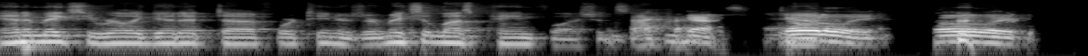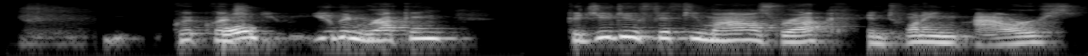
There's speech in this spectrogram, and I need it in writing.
And it makes you really good at uh, 14ers, or it makes it less painful, I should say. Yes, yeah. totally, totally. Quick question: cool. You've been rucking. Could you do 50 miles ruck in 20 hours?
